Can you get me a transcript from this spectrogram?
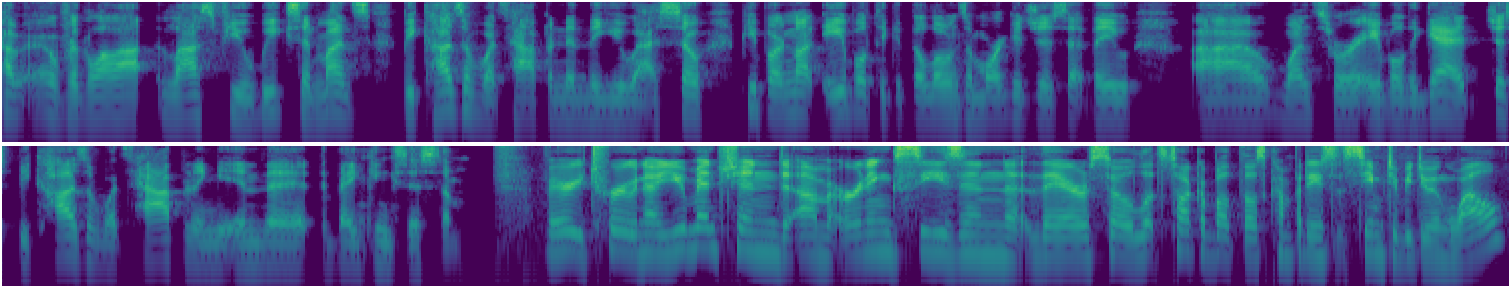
over the la- last few weeks and months because of what's happened in the U.S. So people are not able to get the loans and mortgages that they uh, once were able to get just because of what's happening in the the banking system. Very true. Now you mentioned um, earnings season there, so let's talk about those companies that seem to be doing well.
